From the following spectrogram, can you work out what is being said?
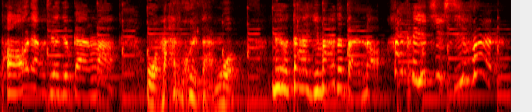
跑两圈就干了。我妈不会烦我，没有大姨妈的烦恼，还可以娶媳妇儿。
